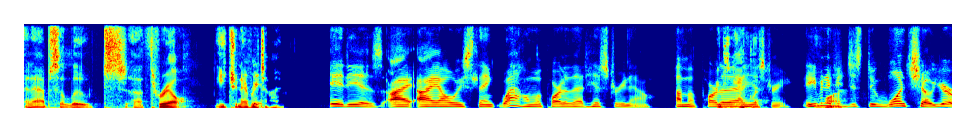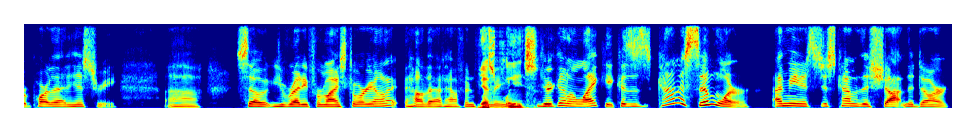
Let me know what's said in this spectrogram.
an absolute uh, thrill each and every it, time. It is. I I always think, wow, I'm a part of that history now. I'm a part exactly. of that history. Even you if you just do one show, you're a part of that history. Uh, so you ready for my story on it? How that happened for yes, me? please. You're gonna like it because it's kind of similar. I mean, it's just kind of this shot in the dark.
